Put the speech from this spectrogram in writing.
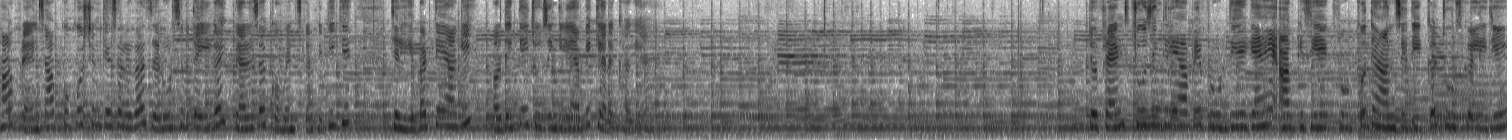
हाँ फ्रेंड्स आपको क्वेश्चन कैसा लगा, ज़रूर से बताइएगा, एक प्यारा सा कमेंट्स करके, ठीक है? चलिए बढ़ते हैं आगे और देखते हैं चूजिंग के लिए यहाँ पे क्या रखा गया है। तो फ्रेंड्स चूजिंग के लिए यहाँ पे फ्रूट दिए गए हैं। आप किसी एक फ्रूट को ध्यान से देखकर चूज़ कर लीजिए।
